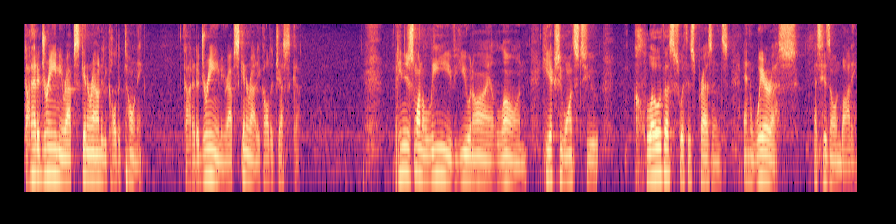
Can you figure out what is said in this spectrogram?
God had a dream, he wrapped skin around it, he called it Tony. God had a dream, he wrapped skin around it, he called it Jessica. But he didn't just want to leave you and I alone. He actually wants to clothe us with his presence and wear us as his own body.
